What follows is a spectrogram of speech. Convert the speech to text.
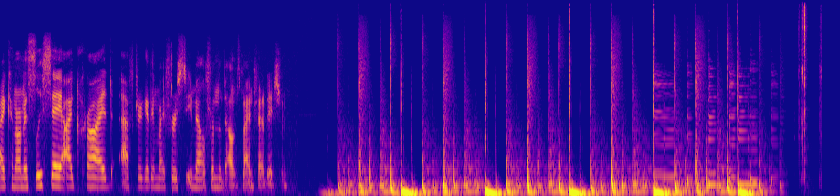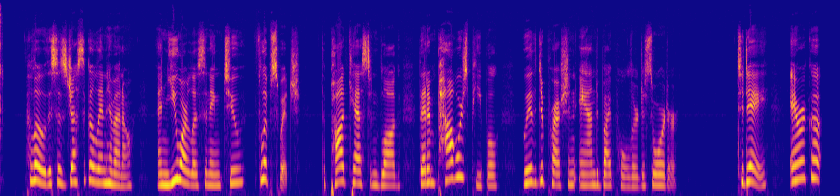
I can honestly say I cried after getting my first email from the Balanced Mind Foundation. Hello, this is Jessica Lynn Jimeno, and you are listening to Flip Switch, the podcast and blog that empowers people with depression and bipolar disorder. Today, Erica,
